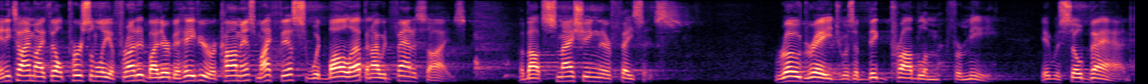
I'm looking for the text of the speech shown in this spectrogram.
Anytime I felt personally affronted by their behavior or comments, my fists would ball up and I would fantasize about smashing their faces. Road rage was a big problem for me. It was so bad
